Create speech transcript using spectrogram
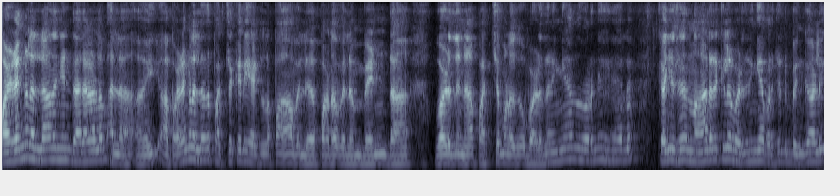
പഴങ്ങളല്ലാതെ ഞാൻ ധാരാളം അല്ല പഴങ്ങളല്ലാതെ പച്ചക്കറി ആയിട്ടുള്ള പാവൽ പടവലം വെണ്ട വഴുതന പച്ചമുളക് വഴുതനങ്ങ എന്ന് പറഞ്ഞു കഴിഞ്ഞാൽ കഴിഞ്ഞ ദിവസം നാലര കിലോ വഴുതനങ്ങ പറിച്ചിട്ട് ബംഗാളി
